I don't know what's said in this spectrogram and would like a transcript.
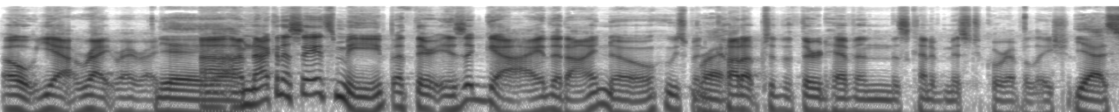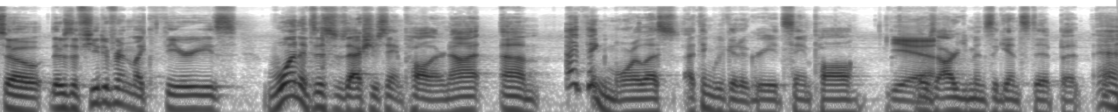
Oh yeah, right, right, right. Yeah, yeah, Uh, yeah. I'm not going to say it's me, but there is a guy that I know who's been Right. caught up to the third heaven. This kind of mystical revelation. Yeah. So there's a few different like theories. One, if this was actually St. Paul or not. Um, I think more or less, I think we could agree it's St. Paul. Yeah. There's arguments against it, but eh.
